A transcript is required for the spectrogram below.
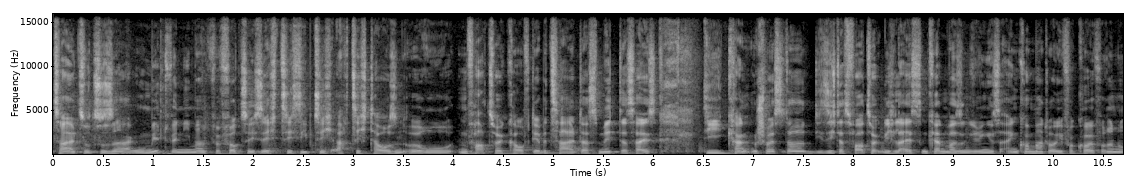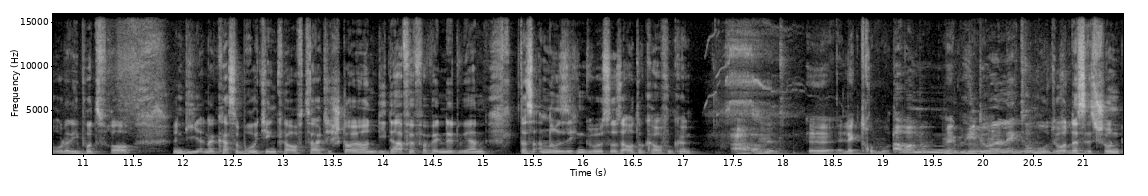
zahlt sozusagen mit, wenn jemand für 40, 60, 70, 80.000 Euro ein Fahrzeug kauft. Der bezahlt das mit. Das heißt, die Krankenschwester, die sich das Fahrzeug nicht leisten kann, weil sie ein geringes Einkommen hat, oder die Verkäuferin oder die Putzfrau, wenn die an der Kasse Brötchen kauft, zahlt die Steuern, die dafür verwendet werden, dass andere sich ein größeres Auto kaufen können. Aber mit äh, Elektromotor. Aber mit, mit Hybrid- oder Elektromotor, das ist schon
